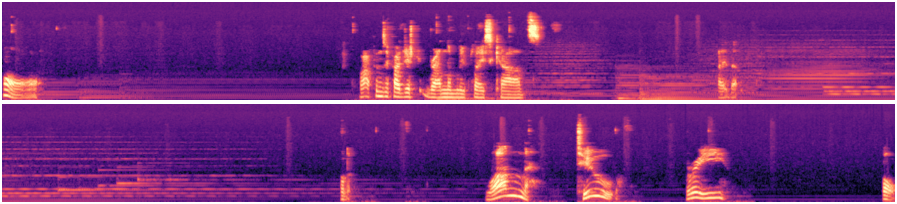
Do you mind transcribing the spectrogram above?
Oh. What happens if I just randomly place cards like that? Hold up. One, two, three, four.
